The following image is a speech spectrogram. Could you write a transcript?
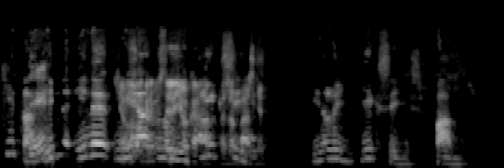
Κοίτα, Τι; είναι, είναι Και εγώ μια ακριβώς το ίδιο λογική κάνω, παίζω μπάσκετ. εξήγηση. Είναι λογική εξήγηση, πάντως.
